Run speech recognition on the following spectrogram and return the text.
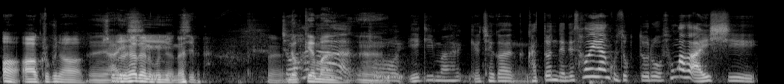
아, 아 그렇군요. 아, 네, 소개를 해야 IC 되는군요. 네. 집 저몇 개만, 하나 예. 더 얘기만 할게요. 제가 갔던 데인데 서해안 고속도로 송악 IC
